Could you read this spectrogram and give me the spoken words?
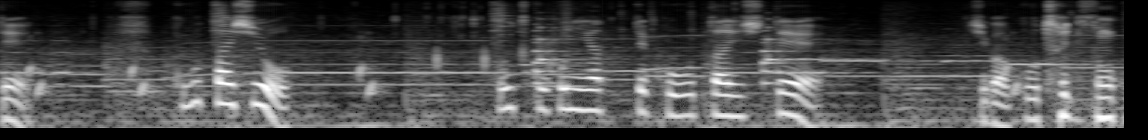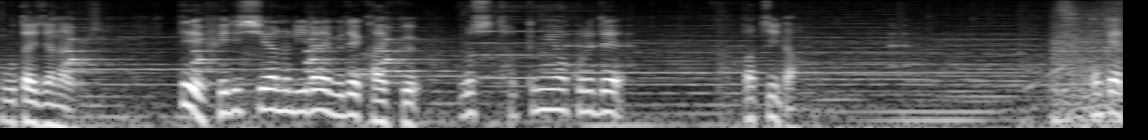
で、交代しよう。こいつここにやって交代して、違う、交代ってその交代じゃない。で、フェリシアのリライブで回復。よし、匠はこれでバッチリだ。OK。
